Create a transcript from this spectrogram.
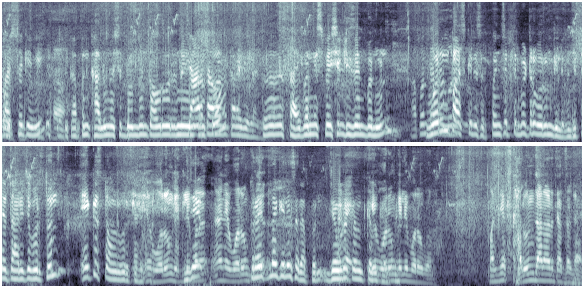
पाचशे केवी. आपण खालून असे दोन दोन टावर तर साहेबांनी स्पेशल डिझाईन बनवून वरून पास केले सर पंच्याहत्तर मीटर वरून गेले. म्हणजे त्या तारेच्या वरतून एकच टावर वर केले. वरून घेतली म्हणजे बरं- नाही नाही, वरून प्रयत्न केले. सर आपण. जेवढं कमीत कमी वरून गेली बरोबर. म्हणजे खालून जाणार त्याचं काय?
